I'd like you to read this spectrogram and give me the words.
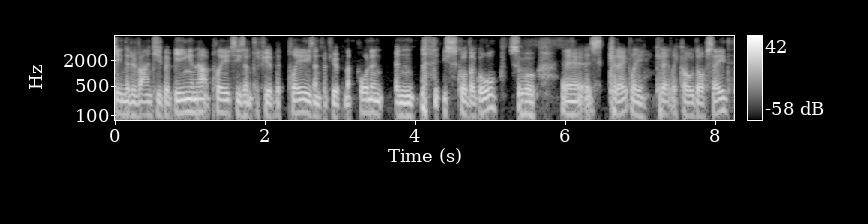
gained an advantage by being in that place. He's interfered with play, he's interfered with an opponent, and he's scored a goal. So uh, it's correctly correctly called offside.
